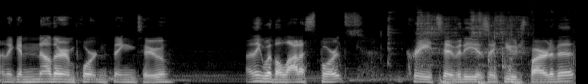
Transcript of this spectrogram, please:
I think another important thing too, I think with a lot of sports, creativity is a huge part of it.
